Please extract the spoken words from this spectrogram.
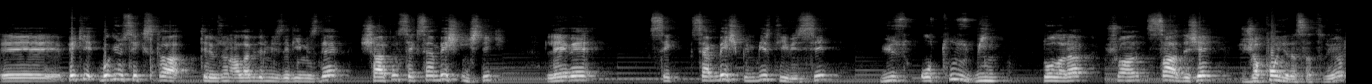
Ee, peki bugün 8K televizyon alabilir miyiz dediğimizde Sharp'ın 85 inçlik LV 85001 TV'si 130 bin dolara şu an sadece Japonya'da satılıyor.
